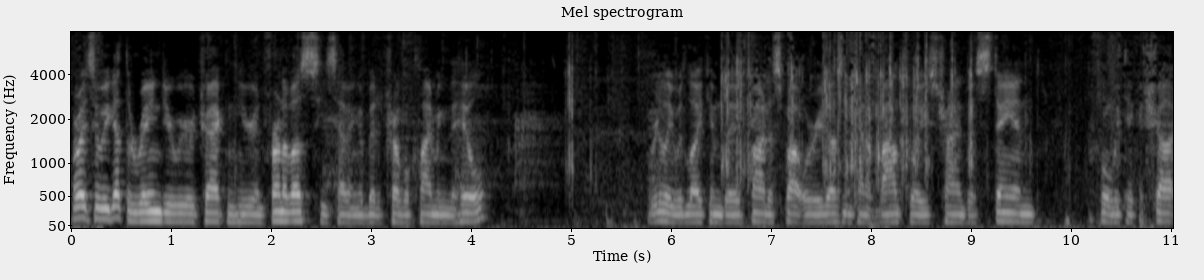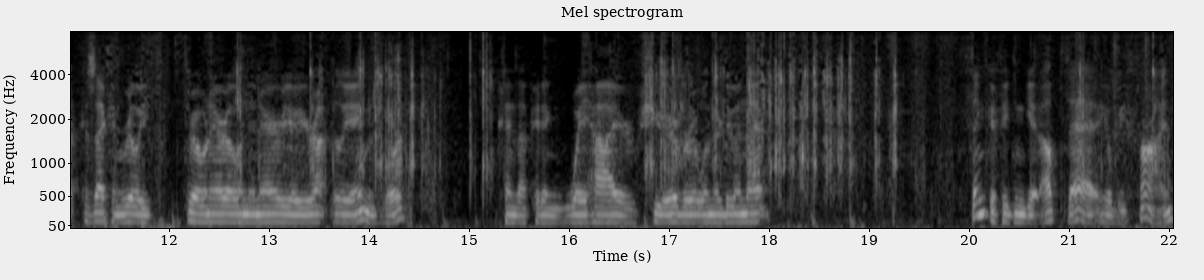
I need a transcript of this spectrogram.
Alright, so we got the reindeer we were tracking here in front of us. He's having a bit of trouble climbing the hill. Really would like him to find a spot where he doesn't kind of bounce while he's trying to stand before we take a shot, because that can really throw an arrow in an area you're not really aiming for. Can end up hitting way high or shoot over it when they're doing that. think if he can get up that, he'll be fine.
